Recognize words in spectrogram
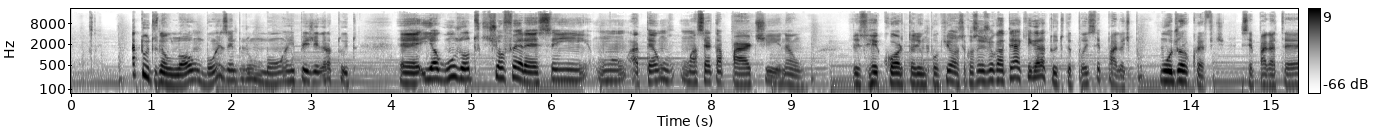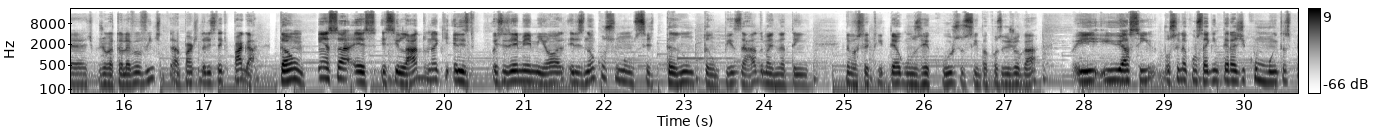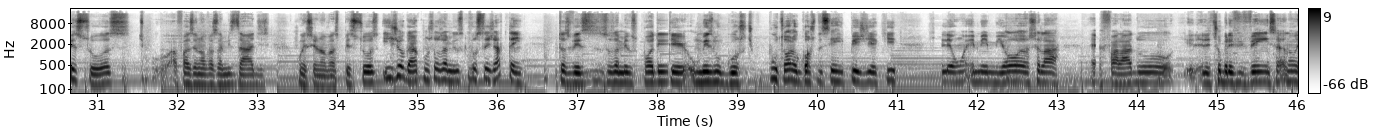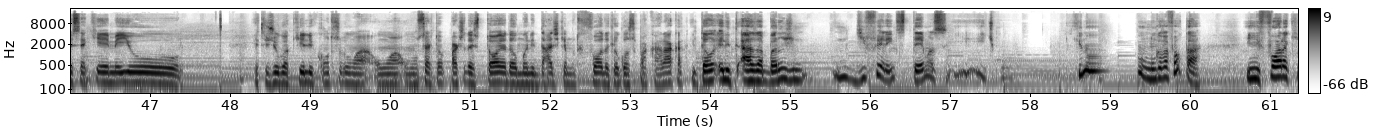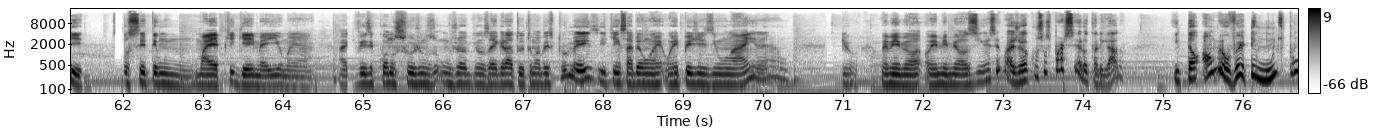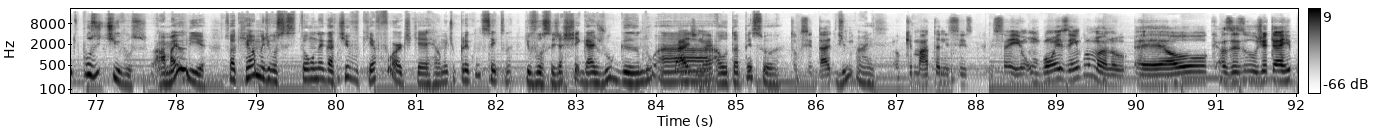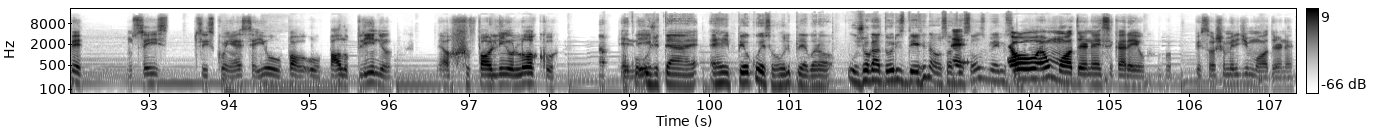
gratuitos, né? O LoL é um bom exemplo de um bom RPG gratuito. É, e alguns outros que te oferecem um, até um, uma certa parte, não. Eles recortam ali um pouquinho, ó. Você consegue jogar até aqui gratuito, depois você paga, tipo, World of Warcraft. Você paga até, tipo, jogar até o level 20, a parte dali você tem que pagar. Então, tem essa, esse, esse lado, né, que eles, esses MMO, eles não costumam ser tão, tão pesados, mas ainda tem, ainda você tem que ter alguns recursos, sim, para conseguir jogar. E, e, assim, você ainda consegue interagir com muitas pessoas, tipo, a fazer novas amizades, conhecer novas pessoas e jogar com seus amigos que você já tem. Muitas vezes seus amigos podem ter o mesmo gosto, tipo, putz, olha, eu gosto desse RPG aqui, ele é um MMO, sei lá, é falado, ele é de sobrevivência, não, esse aqui é meio esse jogo aqui ele conta sobre uma, uma, uma, certa parte da história da humanidade que é muito foda, que eu gosto pra caraca. Então ele abrange em diferentes temas e, e tipo, que não, nunca vai faltar. E fora que você tem um, uma Epic Game aí, uma. Aí, de vez em quando surge uns, uns joguinhos aí gratuito uma vez por mês. E quem sabe é um, um RPGzinho online, né? Um, um, MMO, um MMOzinho, aí você vai jogar com seus parceiros, tá ligado? Então, ao meu ver, tem muitos pontos positivos, a maioria. Só que realmente você citou um negativo que é forte, que é realmente o preconceito, né? De você já chegar julgando a, né? a outra pessoa. Toxicidade demais. É o que mata nesse, nisso aí. Um bom exemplo, mano, é o às vezes o GTRP. Não sei se vocês conhecem aí o, Paulo, o Paulo Plínio, né? o Paulinho Louco. Ele... O GTA RP eu conheço, o roleplay. Agora, ó, os jogadores dele não, só é, são os memes. É o, é o Modern, né? Esse cara aí. O, o pessoal chama ele de Modern, né?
